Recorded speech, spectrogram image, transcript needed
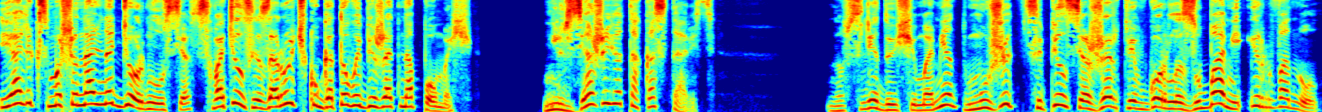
И Алекс машинально дернулся, схватился за ручку, готовый бежать на помощь. Нельзя же ее так оставить. Но в следующий момент мужик цепился жертве в горло зубами и рванул.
